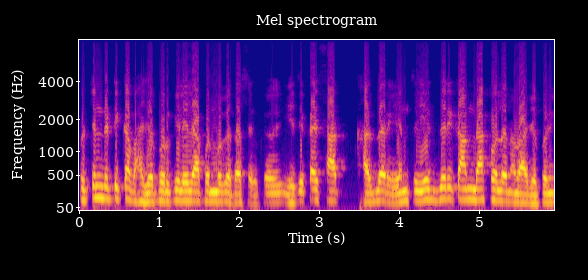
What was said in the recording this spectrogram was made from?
प्रचंड टीका भाजपवर केलेली आपण बघत असेल. तर हे जे काही सात खासदार आहे यांचं एक जरी काम दाखवलं ना भाजपने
